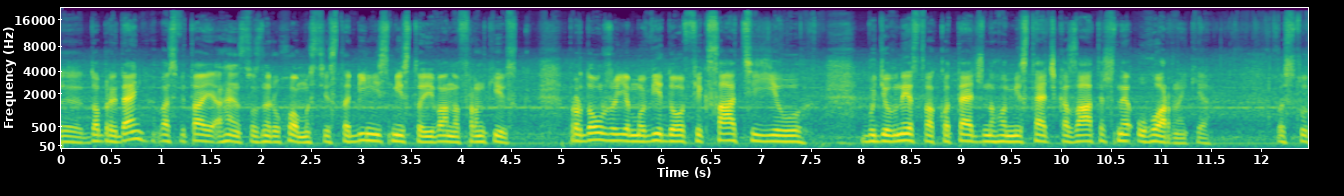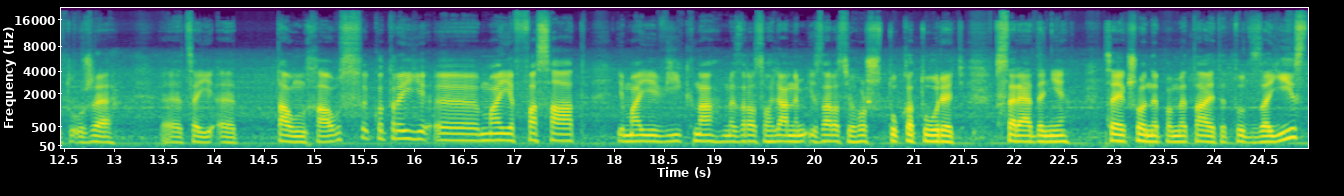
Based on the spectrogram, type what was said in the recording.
Е, Добрий день, вас вітає агентство з нерухомості Стабільність місто Івано-Франківськ. Продовжуємо відеофіксацію будівництва котеджного містечка Затишне у Горники. Ось тут уже е, цей е, таунхаус, е, має фасад і має вікна. Ми зараз оглянемо і зараз його штукатурять всередині. Це, якщо не пам'ятаєте, тут заїзд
